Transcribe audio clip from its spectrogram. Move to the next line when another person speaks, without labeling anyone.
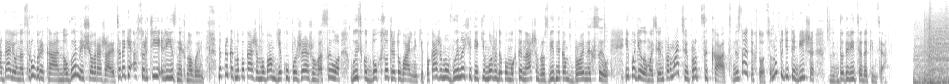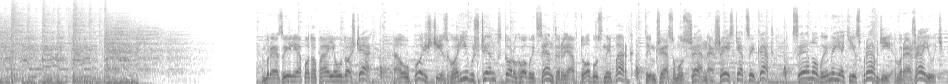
А далі у нас рубрика Новини, що вражають. Це такі асорті різних новин. Наприклад, ми покажемо вам, яку пожежу гасило близько 200 рятувальників. Покажемо винахід, який може допомогти нашим розвідникам збройних сил. І поділимося інформацією про цикад. Не знаєте, хто це? Ну тоді тим більше додивіться до кінця.
Бразилія потопає у дощах. А у Польщі згорів вщент торговий центр і автобусний парк. Тим часом у США нашестя цикад. Це новини, які справді вражають.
